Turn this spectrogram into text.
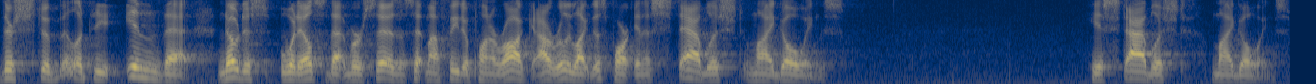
there's stability in that. Notice what else that verse says and set my feet upon a rock. I really like this part and established my goings. He established my goings.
